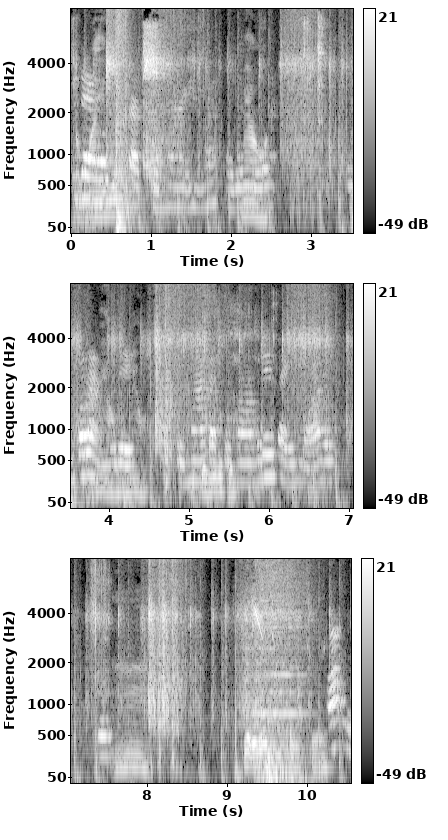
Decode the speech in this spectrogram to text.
พี่แดงเราเพิ่งตัดผมมาเห็นปะหัวโล้นๆอะเป็นฝรั่งไม่เอาเลไม่ยเอาตัดผมมาตัดผมมาไม่ได้ใส่หัวเลยอ่า เพื่อนเล่นดีเซอร์เฉยป้าหู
